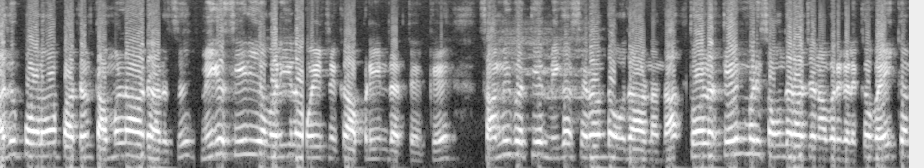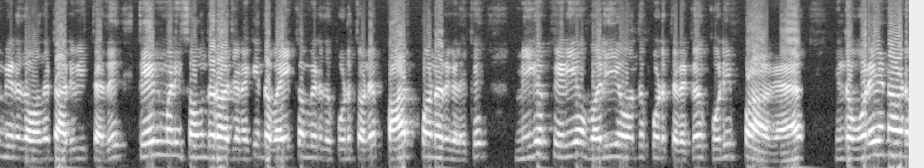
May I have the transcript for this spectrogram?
அது போலதான் பார்த்தோம்னா தமிழ்நாடு அரசு மிக சீரிய வழியில போயிட்டு இருக்கு அப்படின்றதுக்கு சமீபத்திய மிக சிறந்த உதாரணம் தான் தோழர் தேன்மொழி சவுந்தரராஜன் அவர்களுக்கு வைக்கம் விருதை வந்துட்டு அறிவித்தது. தேன்மொழி சவுந்தரராஜனுக்கு இந்த வைக்கம் விருது கொடுத்தோடனே பார்ப்பனர்களுக்கு மிகப்பெரிய வழியை வந்து கொடுத்திருக்கு. குறிப்பாக இந்த ஒரே நாடு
